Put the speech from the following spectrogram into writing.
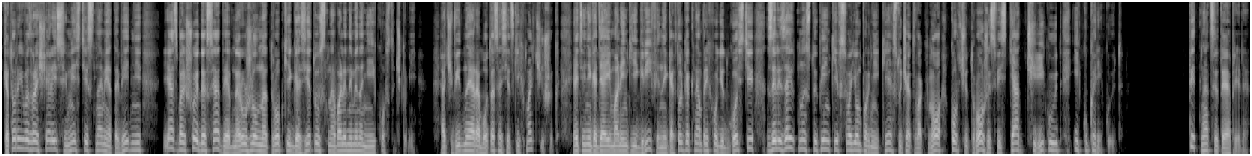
которые возвращались вместе с нами от обедни, я с большой досадой обнаружил на тропке газету с наваленными на ней косточками — Очевидная работа соседских мальчишек. Эти негодяи маленькие гриффины, как только к нам приходят гости, залезают на ступеньки в своем парнике, стучат в окно, корчат рожи, свистят, чирикают и кукарекают. 15 апреля.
